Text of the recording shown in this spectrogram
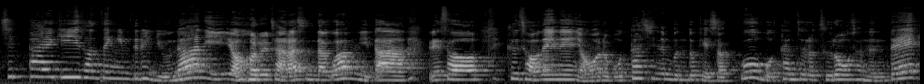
18기 선생님들이 유난히 영어를 잘하신다고 합니다. 그래서 그 전에는 영어를 못 하시는 분도 계셨고 못한 채로 들어오셨는데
